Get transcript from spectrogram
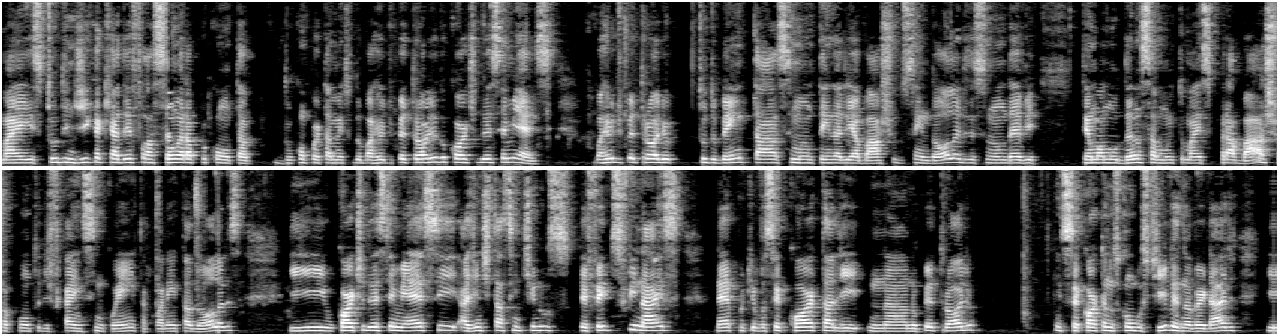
mas tudo indica que a deflação era por conta do comportamento do barril de petróleo e do corte do SMS. O barril de petróleo, tudo bem, está se mantendo ali abaixo dos 100 dólares, isso não deve ter uma mudança muito mais para baixo, a ponto de ficar em 50, 40 dólares. E o corte do SMS, a gente está sentindo os efeitos finais, né? Porque você corta ali na, no petróleo você corta nos combustíveis, na verdade, e,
